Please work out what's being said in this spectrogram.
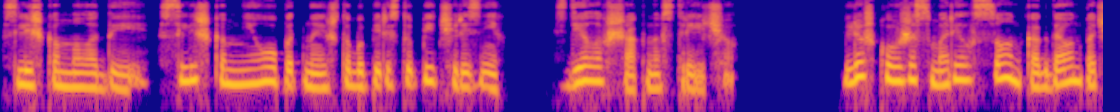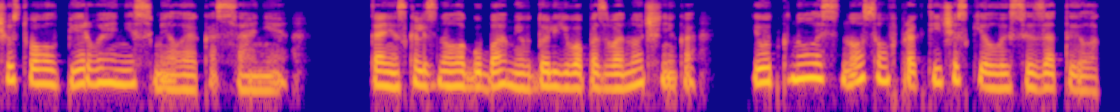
слишком молодые, слишком неопытные, чтобы переступить через них, сделав шаг навстречу. Лёшка уже сморил сон, когда он почувствовал первое несмелое касание. Таня скользнула губами вдоль его позвоночника — и уткнулась носом в практически лысый затылок.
